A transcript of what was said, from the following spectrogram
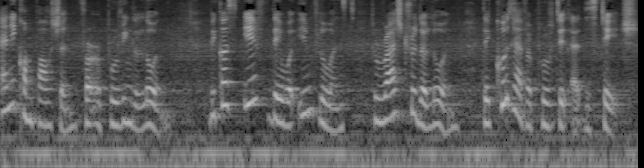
any compulsion for approving the loan, because if they were influenced to rush through the loan, they could have approved it at this stage.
